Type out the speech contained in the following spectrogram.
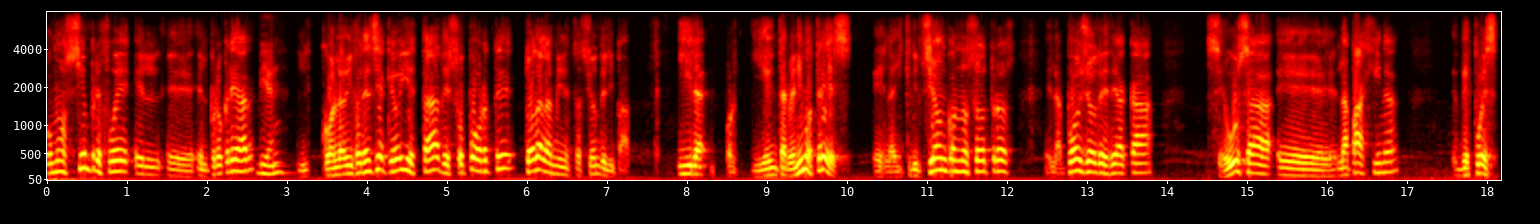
como siempre fue el, eh, el, Procrear, Bien. con la diferencia que hoy está de soporte toda la administración del IPAP. Y, la, y intervenimos tres, es la inscripción con nosotros, el apoyo desde acá, se usa eh, la página, después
